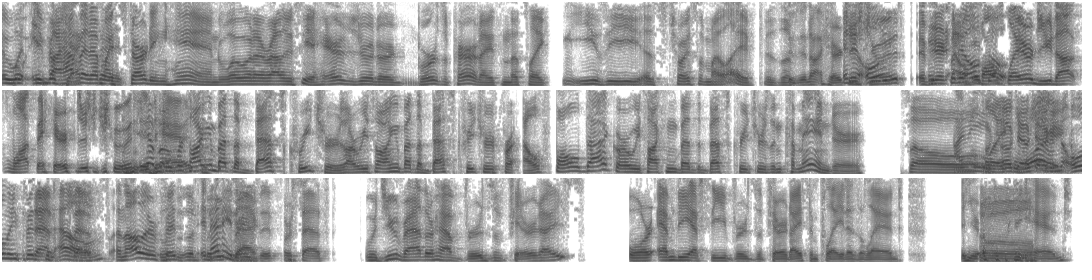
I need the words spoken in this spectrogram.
But if I have it decks at my it- starting hand, what would I rather see? A Heritage Druid or Birds of Paradise? And that's like easiest choice of my life. Is a Is it not Heritage it only- Druid? If you're an but elf ball also- player, do you not want the Heritage Druid? yeah, in but if we're talking about the best creatures, are we talking about the best creature for Elf Ball deck, or are we talking about the best creatures in Commander? So, I mean- like Okay, okay, one okay. only fits Seth, in elves, Seth. and the other fits Let- let in me any phrase deck. it for Seth. Would you rather have Birds of Paradise or MDFC Birds of Paradise and play it as a land in your Oh. opening hand?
